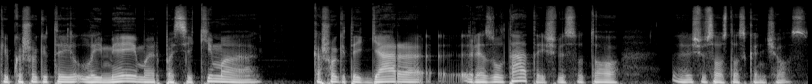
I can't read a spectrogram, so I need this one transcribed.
kaip kažkokį tai laimėjimą ir pasiekimą, kažkokį tai gerą rezultatą iš viso to, iš visos tos kančios.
